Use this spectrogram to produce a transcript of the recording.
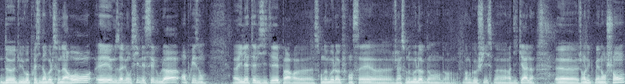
du nouveau président Bolsonaro. Et nous avions aussi laissé Lula en prison. il a été visité par son homologue français, je dirais son homologue dans, dans le gauchisme radical, Jean-Luc Mélenchon.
